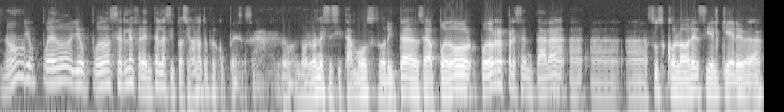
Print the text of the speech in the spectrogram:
No, yo puedo, yo puedo hacerle frente a la situación, no te preocupes, o sea, no, lo necesitamos ahorita, o sea, puedo, puedo representar a, sus colores si él quiere, ¿verdad?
